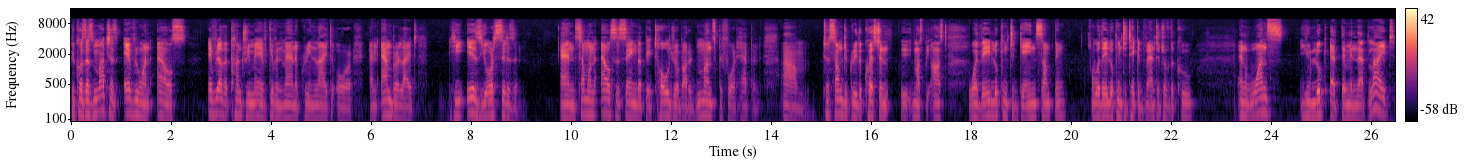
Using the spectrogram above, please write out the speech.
because as much as everyone else, every other country may have given Mann a green light or an amber light, he is your citizen and someone else is saying that they told you about it months before it happened. Um, to some degree, the question must be asked were they looking to gain something? Were they looking to take advantage of the coup? And once you look at them in that light,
